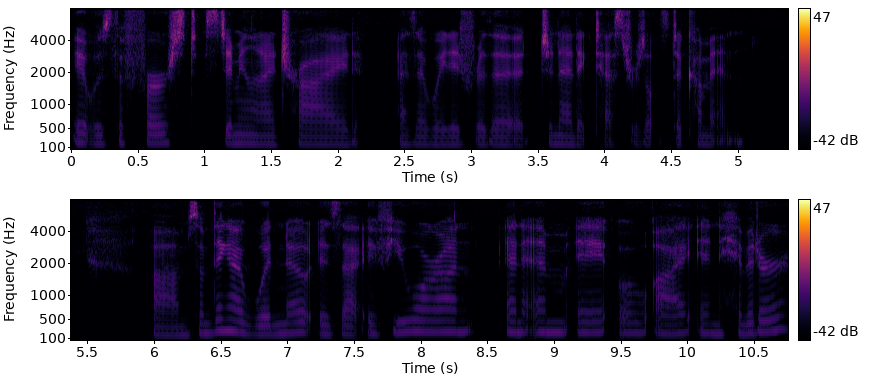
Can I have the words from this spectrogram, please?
It was the first stimulant I tried as I waited for the genetic test results to come in. Um, something I would note is that if you are on an MAOI inhibitor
